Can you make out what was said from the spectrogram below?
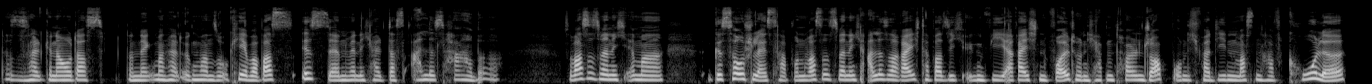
Das ist halt genau das. Dann denkt man halt irgendwann so, okay, aber was ist denn, wenn ich halt das alles habe? So, was ist, wenn ich immer gesocialized habe und was ist, wenn ich alles erreicht habe, was ich irgendwie erreichen wollte und ich habe einen tollen Job und ich verdiene massenhaft Kohle?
